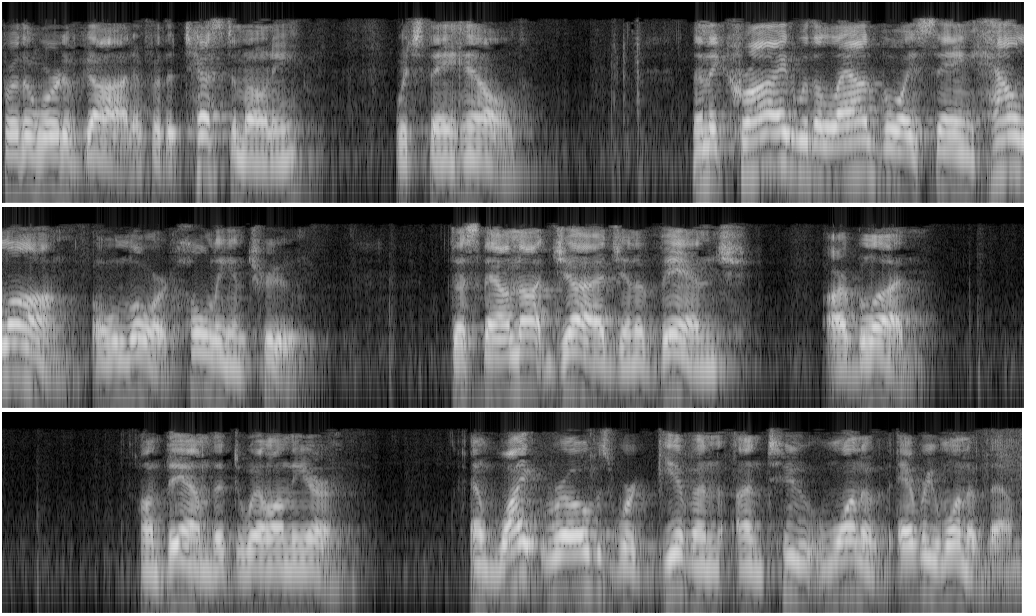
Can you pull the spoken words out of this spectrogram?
for the word of God and for the testimony which they held. Then they cried with a loud voice, saying, How long, O Lord, holy and true? Dost thou not judge and avenge our blood on them that dwell on the earth? And white robes were given unto one of every one of them.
